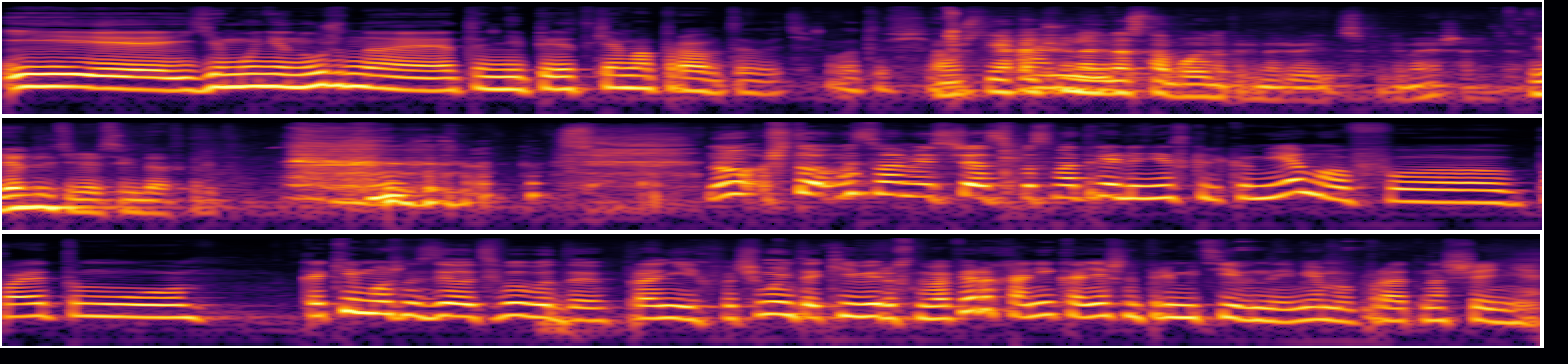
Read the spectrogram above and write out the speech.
и ему не нужно это ни перед кем оправдывать. Вот и все. Потому что я хочу Аминь. иногда с тобой, например, видеться, понимаешь, Артем? Я для тебя всегда открыт. Ну что, мы с вами сейчас посмотрели несколько мемов, э, поэтому какие можно сделать выводы про них? Почему они такие вирусные? Во-первых, они, конечно, примитивные мемы про отношения.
